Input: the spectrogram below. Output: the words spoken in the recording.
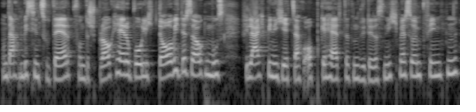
und auch ein bisschen zu derb von der Sprache her, obwohl ich da wieder sagen muss, vielleicht bin ich jetzt auch abgehärtet und würde das nicht mehr so empfinden.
